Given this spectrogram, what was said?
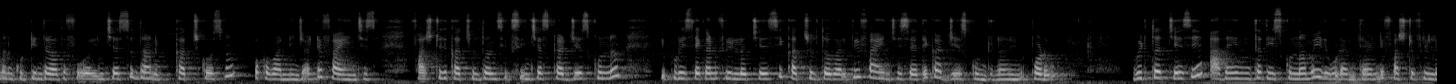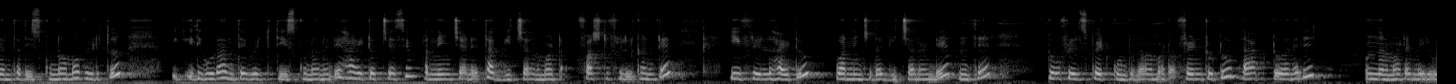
మనం కుట్టిన తర్వాత ఫోర్ ఇంచెస్ దానికి ఖర్చు కోసం ఒక వన్ ఇంచ్ అంటే ఫైవ్ ఇంచెస్. ఫస్ట్ ఇది ఖర్చులతో సిక్స్ ఇంచెస్ కట్ చేసుకున్నాం. ఇప్పుడు ఈ సెకండ్ ఫ్రిల్ వచ్చేసి ఖర్చులతో కలిపి ఫైవ్ ఇంచెస్ అయితే కట్ చేసుకుంటున్నాను నేను. పొడవు. విడత్ వచ్చేసి అది ఎంత తీసుకున్నామో ఇది కూడా అంతే అండి. ఫస్ట్ ఫ్రిల్ ఎంత తీసుకున్నామో విడుతు. ఇది కూడా అంతే విడుతు తీసుకున్నానండి. హైట్ వచ్చేసి వన్ ఇంచ్ అనేది తగ్గించాను అనమాట ఫస్ట్ ఫ్రిల్ కంటే ఈ ఫ్రిల్ హైట్ వన్ ఇంచ్ తగ్గించానండి అంతే. టూ ఫ్రిల్స్ పెట్టుకుంటున్నాను అనమాట ఫ్రంట్ టు బ్యాక్ టు అనేది ఉందనమాట మీరు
